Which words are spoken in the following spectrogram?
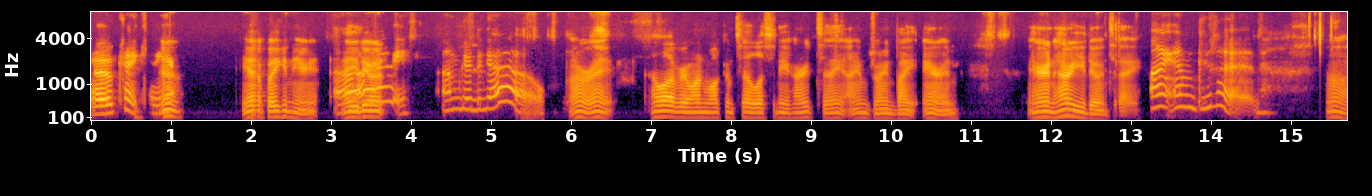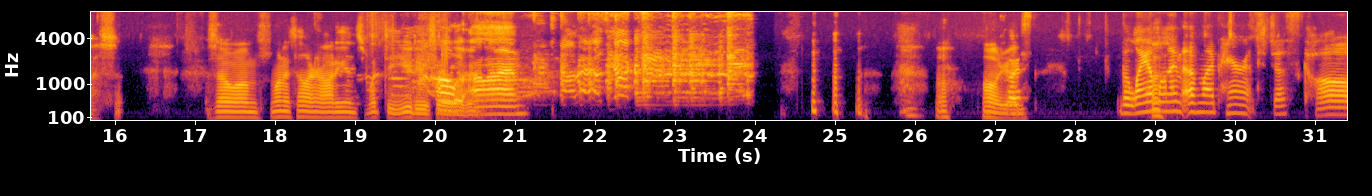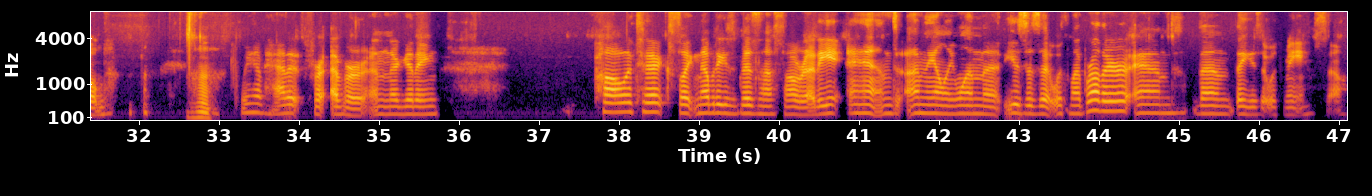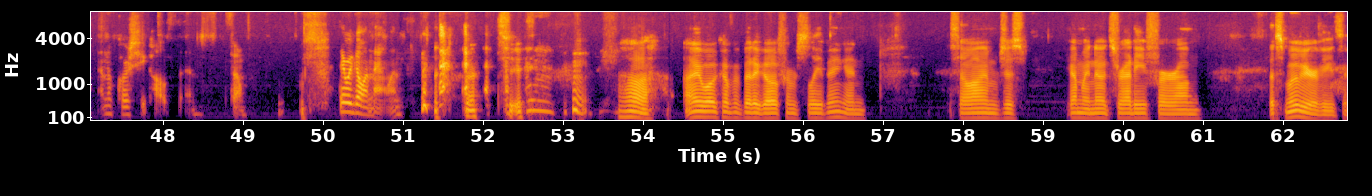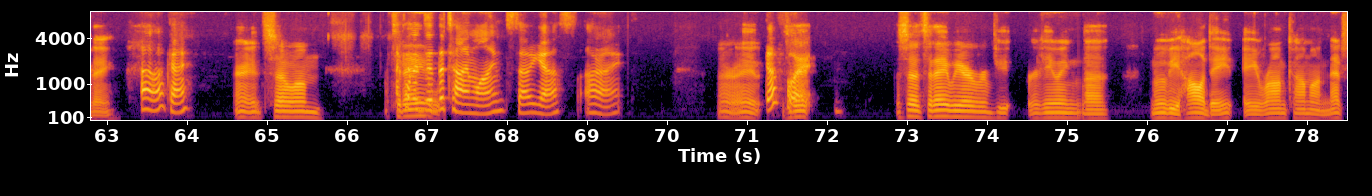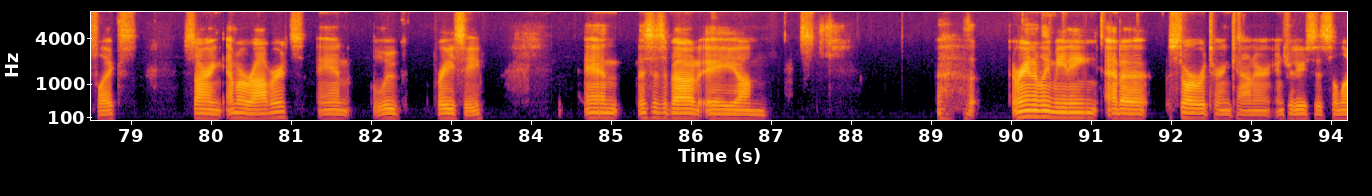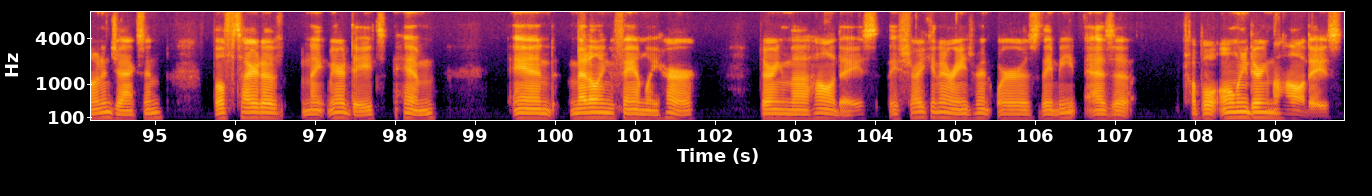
Okay, can you hear? Yeah. Yep, I can hear you. How you doing? I'm good to go. All right. Hello, everyone. Welcome to Listen to Heart. Today, I am joined by Erin. Erin, how are you doing today? I am good. Oh, so, so um, want to tell our audience what do you do for a Hold living? on. Oh, Of good. course, the landline of my parents just called. Huh. We have had it forever, and they're getting politics like nobody's business already. And I'm the only one that uses it with my brother, and then they use it with me. So, and of course, she calls them. So, there we go on that one. Oh, I woke up a bit ago from sleeping, and so I'm just got my notes ready for um this movie review today. Oh, okay. All right, so um I today, of did the timeline, so yes. All right, all right, go for Today- it. So today we are review- reviewing the movie Holidate, a rom com on Netflix, starring Emma Roberts and Luke Bracey, and this is about a um, randomly meeting at a store return counter introduces Salone and Jackson, both tired of nightmare dates, him, and meddling family, her during the holidays. They strike an arrangement whereas they meet as a couple only during the holidays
